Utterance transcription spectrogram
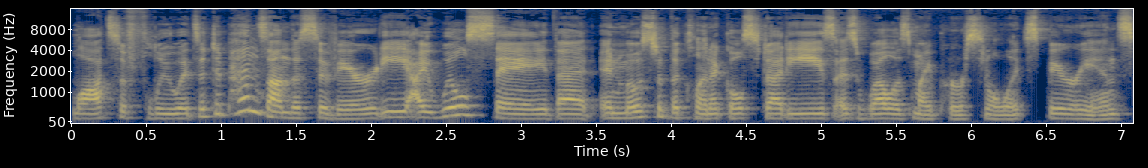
Lots of fluids. It depends on the severity. I will say that in most of the clinical studies, as well as my personal experience,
